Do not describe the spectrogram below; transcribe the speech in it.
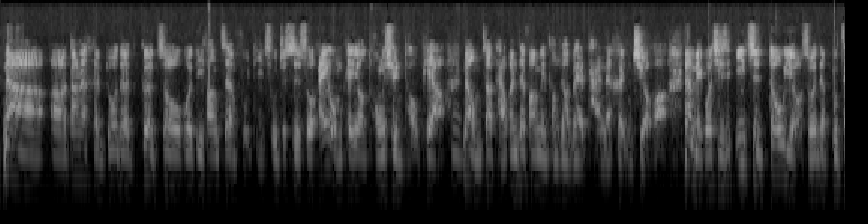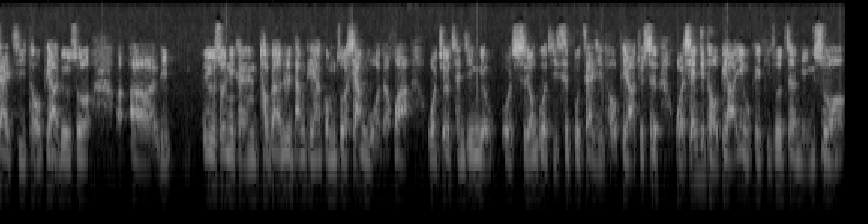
那呃当然很多的各州或地方政府提出就是说，哎我们可以用通讯投票。那我们知道台湾这方面通讯投票也谈了很久啊。那美国其实一直都有所谓的不在籍投票，就是说呃你。比如说，你可能投票日当天要工作，像我的话，我就曾经有我使用过几次不在籍投票，就是我先去投票，因为我可以提出证明说，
